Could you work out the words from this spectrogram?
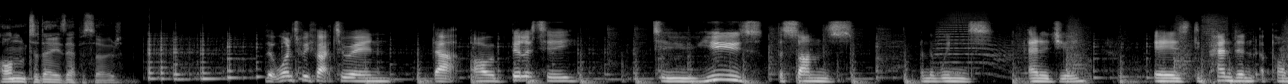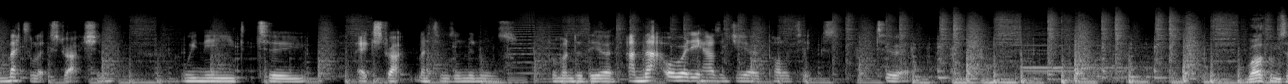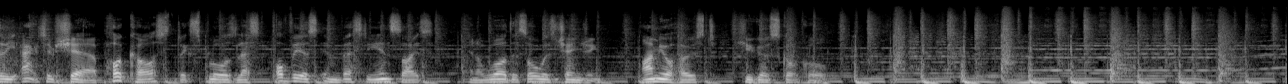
On today's episode, that once we factor in that our ability to use the sun's and the wind's energy is dependent upon metal extraction, we need to extract metals and minerals from under the earth. And that already has a geopolitics to it. Welcome to the Active Share podcast that explores less obvious investing insights in a world that's always changing. I'm your host, Hugo Scott Gall.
